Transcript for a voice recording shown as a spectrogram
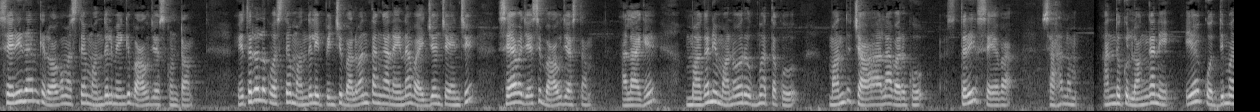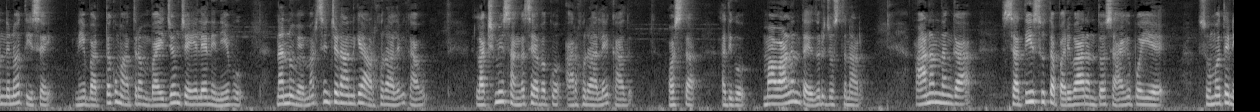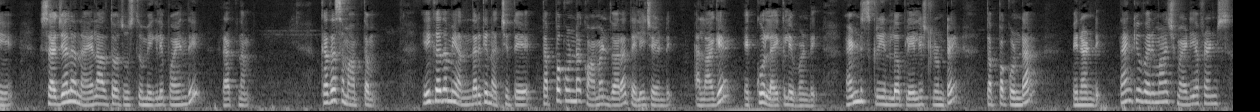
శరీరానికి రోగం వస్తే మందులు మింగి బాగు చేసుకుంటాం. ఇతరులకు వస్తే మందులు ఇప్పించి బలవంతంగానైనా వైద్యం చేయించి సేవ చేసి బాగు చేస్తాం. అలాగే మగని మనోరుగ్మతకు మందు చాలా వరకు స్త్రీ సేవ సహనం. అందుకు లొంగని ఏ కొద్ది మందునో తీసాయి. నీ భర్తకు మాత్రం వైద్యం చేయలేని నీవు నన్ను విమర్శించడానికే అర్హురాలివి కావు. లక్ష్మీ సంఘసేవకు అర్హురాలే కాదు. వస్తా అదిగో మా వాళ్ళంతా ఎదురు చూస్తున్నారు. ఆనందంగా సతీసుత పరివారంతో సాగిపోయే సుమతిని సజల నయనాలతో చూస్తూ మిగిలిపోయింది రత్నం కథ సమాప్తం. ఈ కథ మీ అందరికీ నచ్చితే తప్పకుండా కామెంట్ ద్వారా తెలియచేయండి. అలాగే ఎక్కువ లైక్లు ఇవ్వండి. అండ్ స్క్రీన్లో ప్లేలిస్టులు ఉంటాయి తప్పకుండా వినండి. Thank you very much my dear friends.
